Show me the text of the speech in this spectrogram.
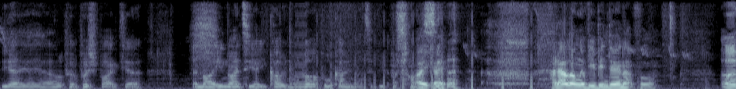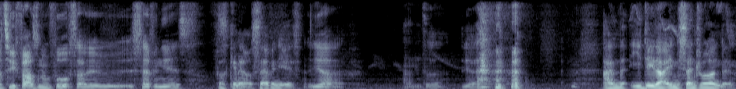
Yeah, yeah, yeah. On a pu- push bike. Yeah, a 1998 Kona, purple Kona to be precise. Okay. And how long have you been doing that for? uh, 2004, so seven years. Fucking hell, seven years. Yeah, and uh, yeah. And you do that in central London.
